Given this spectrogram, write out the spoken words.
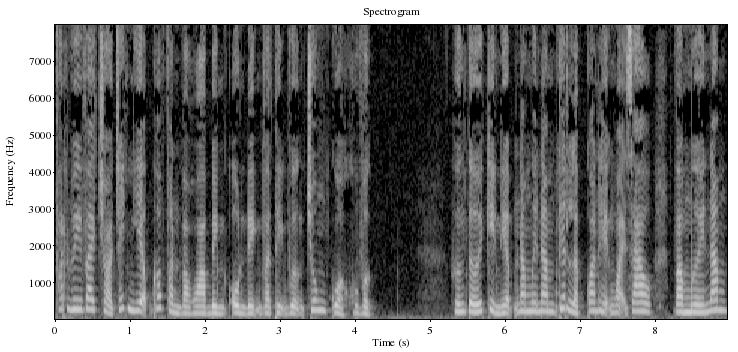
phát huy vai trò trách nhiệm góp phần vào hòa bình, ổn định và thịnh vượng chung của khu vực. Hướng tới kỷ niệm 50 năm thiết lập quan hệ ngoại giao và 10 năm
